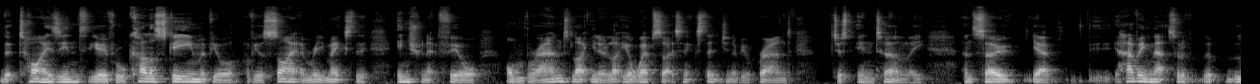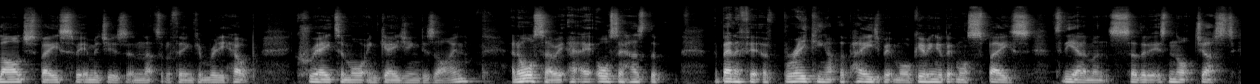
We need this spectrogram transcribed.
that ties into the overall color scheme of your of your site and really makes the intranet feel on brand like you know like your website's an extension of your brand just internally. And so, yeah, having that sort of large space for images and that sort of thing can really help create a more engaging design. And also, it, it also has the, the benefit of breaking up the page a bit more, giving a bit more space to the elements so that it's not just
